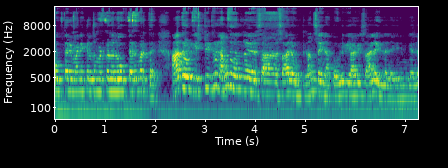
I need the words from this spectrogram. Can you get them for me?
ಹೋಗ್ತಾರೆ, ಮನೆ ಕೆಲಸ ಮಾಡ್ಕೊಂಡು ಹೋಗ್ತಾರೆ, ಬರ್ತಾರೆ. ಆದ್ರೆ ಅವಳಿಗೆ ಎಷ್ಟಿದ್ರು ನಂದು ಒಂದು ಸಾಲ ಉಂಟು, ನಂಗೆ ಸೈನ್ ಹಾಕು. ಅವಳಿಗೆ ಯಾರಿಗೆ ಸಾಲ ಇಲ್ಲಲ್ಲ ಈಗ ನಿಮಗೆಲ್ಲ.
